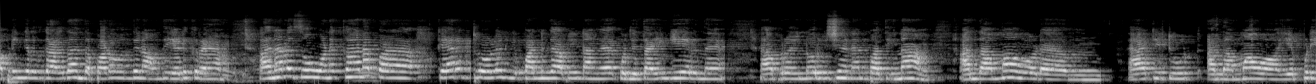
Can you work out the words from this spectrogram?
அப்படிங்கிறதுக்காக தான் இந்த படம் வந்து நான் வந்து எடுக்கிறேன். அதனால் ஸோ உனக்கான ப கேரக்டரோட நீங்கள் பண்ணுங்கள் அப்படின்னாங்க. கொஞ்சம் தயங்கியே இருந்தேன். அப்புறம் இன்னொரு விஷயம் என்னன்னு பார்த்தீங்கன்னா அந்த அம்மாவோட ஆட்டிடியூட் அந்த அம்மா எப்படி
